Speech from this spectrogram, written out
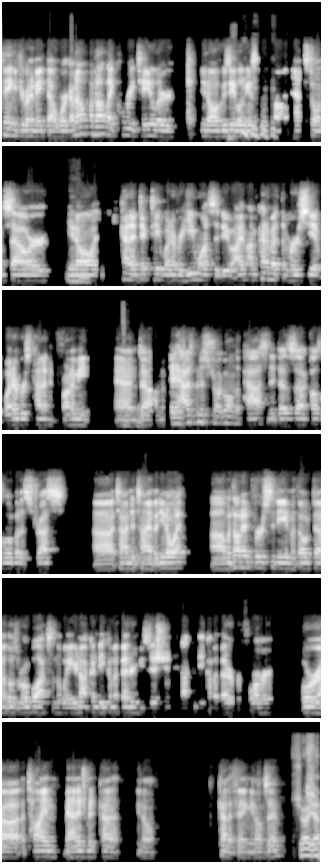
thing if you're going to make that work. I'm not I'm not like Corey Taylor, you know, who's able to be in Stone Sour, you mm-hmm. know, kind of dictate whatever he wants to do. I'm I'm kind of at the mercy of whatever's kind of in front of me, and um, it has been a struggle in the past, and it does uh, cause a little bit of stress uh, time to time. But you know what? uh, without adversity and without uh, those roadblocks in the way, you're not going to become a better musician. You're not going to become a better performer or uh, a time management kind of, you know, kind of thing. You know what I'm saying? Sure. Yeah,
